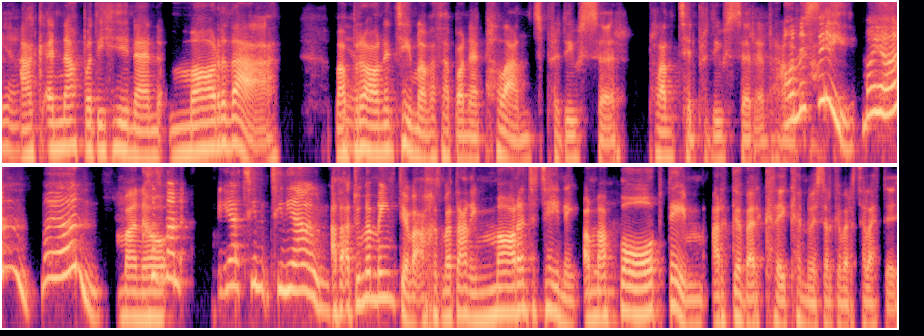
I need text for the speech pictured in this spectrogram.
yeah. ac yn nabod ei hunain mor dda, mae yeah. bron yn teimlo fatha bod ne plant producer planted producer yn rhan. Honestly, mae yn, mae yn. Mae nhw... Ie, yeah, ti'n ti iawn. A, a dwi'n meindio fe, achos mae Dani mor entertaining, ond mae mm. bob dim ar gyfer creu cynnwys ar gyfer teledu.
